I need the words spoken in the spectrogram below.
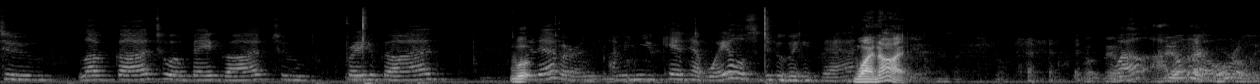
to love God, to obey God, to pray to God, Well, whatever. And I mean, you can't have whales doing that. why not? They'll- Well, I don't know, but-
